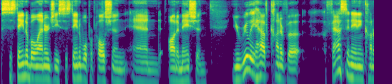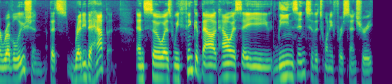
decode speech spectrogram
sustainable energy, sustainable propulsion, and automation, you really have kind of a, a fascinating kind of revolution that's ready to happen. And so, as we think about how SAE leans into the 21st century,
